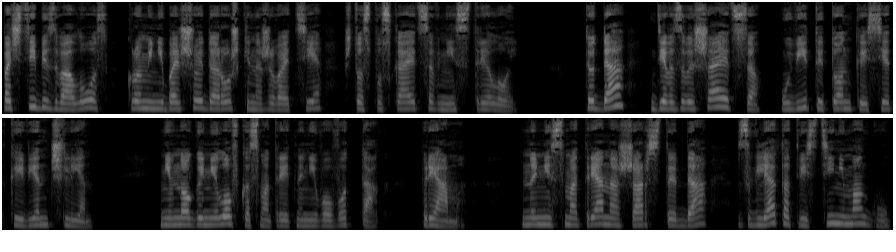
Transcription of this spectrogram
просто... он такой молодой, поджарый, с четко очерченным рельефом мышц, почти без волос, кроме небольшой дорожки на животе, что спускается вниз стрелой. Туда, где возвышается увитый тонкой сеткой вен член. Немного неловко смотреть на него вот так, прямо. Но, несмотря на жар стыда, взгляд отвести не могу.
